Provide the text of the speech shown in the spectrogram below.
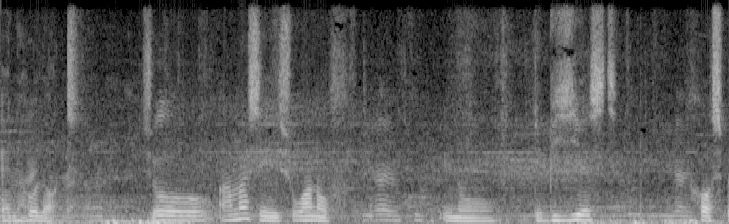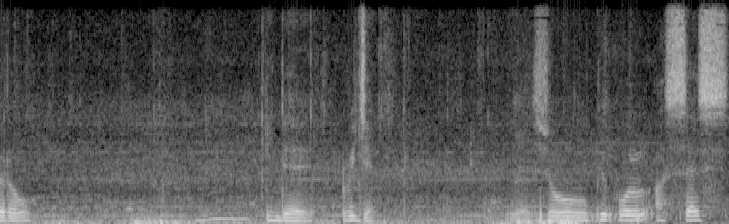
and a whole lot. So I must say it's one of you know the busiest hospital in the region. Yeah, so people access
